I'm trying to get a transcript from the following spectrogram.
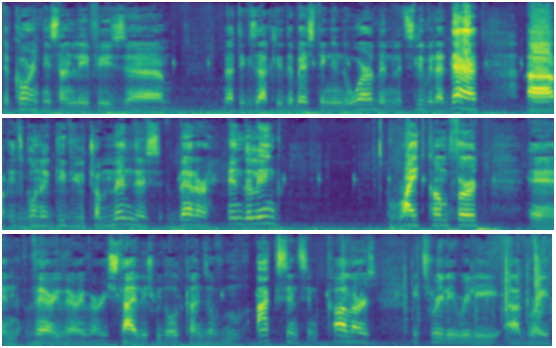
the current Nissan Leaf is uh, not exactly the best thing in the world, and let's leave it at that. Uh, it's going to give you tremendous better handling, ride comfort, and very, very, very stylish with all kinds of accents and colors. It's really, really uh, great.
